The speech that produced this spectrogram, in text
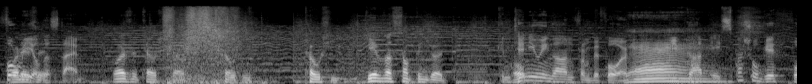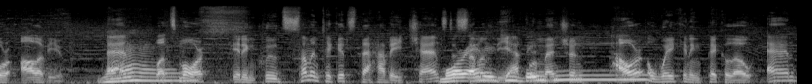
For real this time. What is it, Toshi? Toshi. Toshi. Give us something good. Continuing on from before, Yes. we've got a special gift for all of you. And what's more, it includes summon tickets that have a chance More to summon energy, the aforementioned baby. Power Awakening Piccolo and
